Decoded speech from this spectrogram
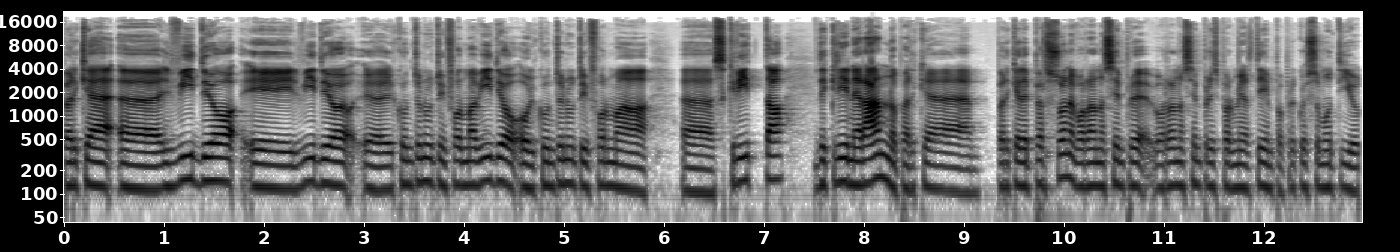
perché eh, il video e il video, eh, il contenuto in forma video o il contenuto in forma eh, scritta declineranno perché, perché le persone vorranno sempre, vorranno sempre risparmiare tempo per questo motivo.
